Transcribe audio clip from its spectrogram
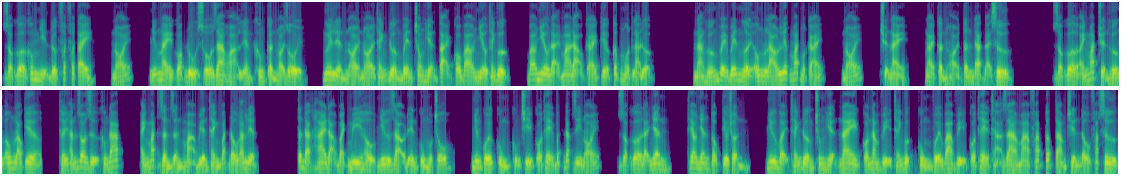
do gờ không nhịn được phất phất tay, nói, những này góp đủ số ra hỏa liền không cần nói rồi, ngươi liền nói nói thánh đường bên trong hiện tại có bao nhiêu thánh vực, bao nhiêu đại ma đạo cái kia cấp một là được. Nàng hướng về bên người ông lão liếc mắt một cái, nói, chuyện này, ngài cần hỏi tân đạt đại sư. Do gờ ánh mắt chuyển hướng ông lão kia, thấy hắn do dự không đáp, ánh mắt dần dần mà biến thành bắt đầu ác liệt. Tân đạt hai đạo bạch mi hầu như rào đến cùng một chỗ, nhưng cuối cùng cũng chỉ có thể bất đắc gì nói do gờ đại nhân, theo nhân tộc tiêu chuẩn, như vậy thánh đường trung hiện nay có năm vị thánh vực cùng với ba vị có thể thả ra ma pháp cấp tám chiến đấu pháp sư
